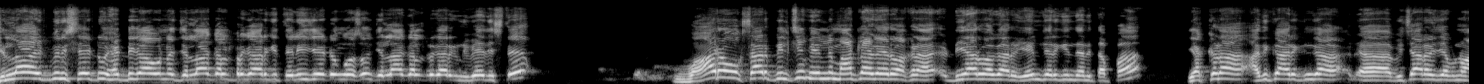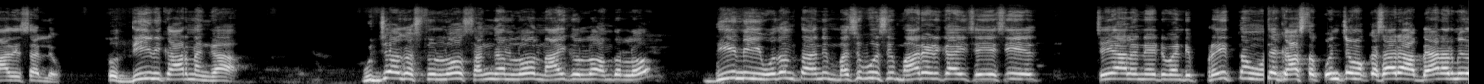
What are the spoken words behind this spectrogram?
జిల్లా అడ్మినిస్ట్రేటివ్ హెడ్గా ఉన్న జిల్లా కలెక్టర్ గారికి తెలియజేయడం కోసం జిల్లా కలెక్టర్ గారికి నివేదిస్తే వారు ఒకసారి పిలిచి వీళ్ళని మాట్లాడారు అక్కడ డిఆర్ఓ గారు. ఏం జరిగిందని తప్ప ఎక్కడ అధికారికంగా విచారణ చెప్పడం ఆదేశాలు లేవు. సో దీని కారణంగా ఉద్యోగస్తుల్లో సంఘంలో నాయకుల్లో అందరిలో దీన్ని ఉదంతాన్ని మసిబూసి మారేడికాయ చేసి చేయాలనేటువంటి ప్రయత్నం ఉంటే కాస్త కొంచెం ఒక్కసారి ఆ బ్యానర్ మీద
